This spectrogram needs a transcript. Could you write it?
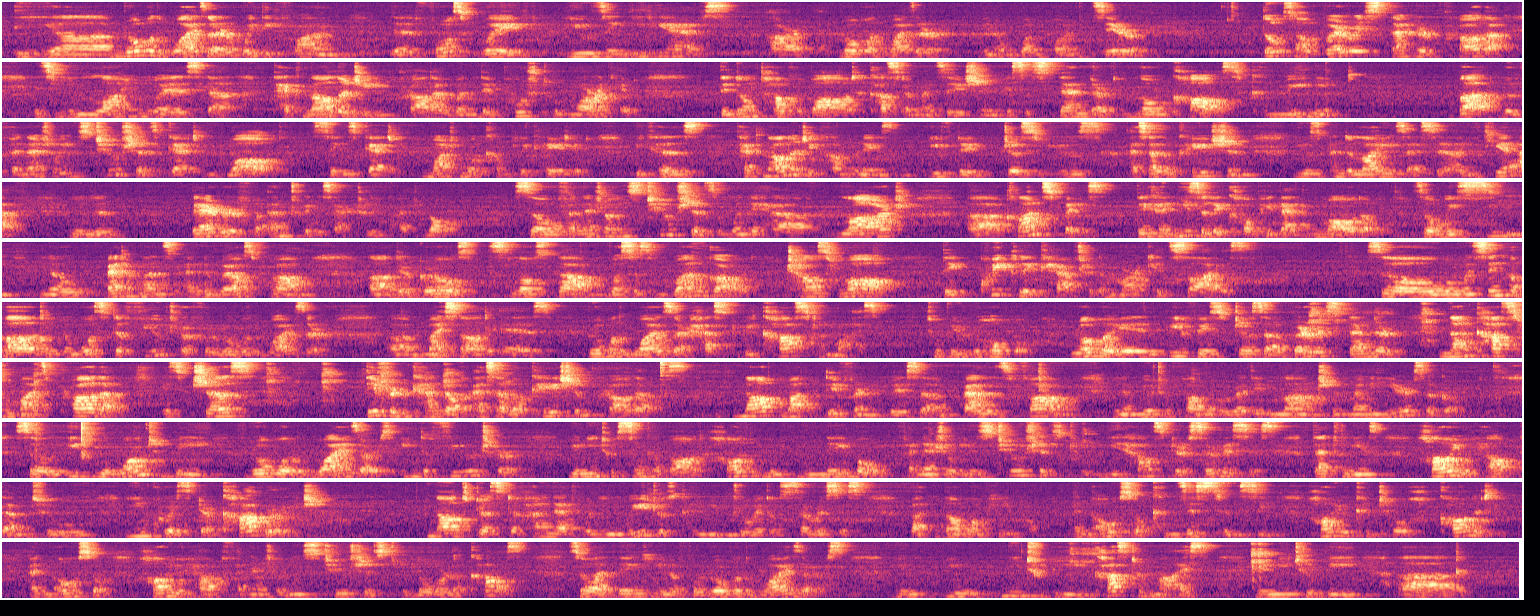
The uh, robo-advisor, we define the fourth wave using ETFs are robot advisor you know, 1.0. Those are very standard product. It's in line with the technology product when they push to market. They don't talk about customization. It's a standard, low cost, convenient but when financial institutions get involved, things get much more complicated because technology companies, if they just use asset allocation, use underlyings as an ETF, the barrier for entry is actually quite low. So financial institutions, when they have large uh, client space, they can easily copy that model. So we see, you know, Betterment's and the Wealthfront, uh, their growth slows down versus Vanguard Charles Schwab, they quickly capture the market size. So when we think about you know, what's the future for robo-advisor, uh, my thought is robo-advisor has to be customized to be robo. Robo is if it's just a very standard non-customized product, it's just different kind of asset allocation products. Not much different with a balanced fund, you know, mutual fund already launched many years ago. So if you want to be robo-advisors in the future, you need to think about how you enable financial institutions to enhance their services. That means how you help them to increase their coverage. Not just the high net worth individuals can enjoy those services, but normal people. And also consistency, how you control quality, and also how you help financial institutions to lower the cost. So I think you know for robot advisors, you, you need to be customized, you need to be uh,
